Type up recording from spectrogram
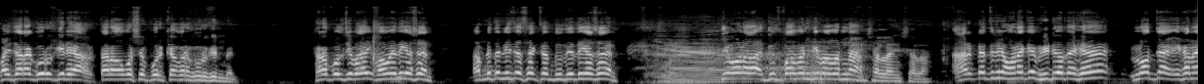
ভাই যারা গরু কিনে তারা অবশ্যই পরীক্ষা করে গরু কিনবেন। খারাপ বলছি ভাই মামা এদিকে আসেন। আপনি তো নিজে শেখছেন দুধ এদিকে আসেন। কি মনে হয় দুধ পাবেন কি পাবেন না? ইনশাল্লাহ ইনশাল্লাহ। আরেকটা জিনিস অনেকে ভিডিও দেখে লজ্জা এখানে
